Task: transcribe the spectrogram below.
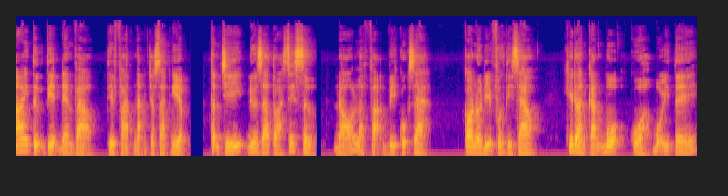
Ai tự tiện đem vào thì phạt nặng cho sạt nghiệp, thậm chí đưa ra tòa xét xử, đó là phạm vi quốc gia. Còn ở địa phương thì sao? Khi đoàn cán bộ của Bộ Y tế,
